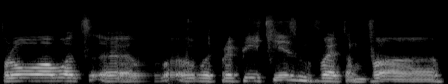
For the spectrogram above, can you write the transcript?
про вот, э, вот про пиетизм в этом, в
